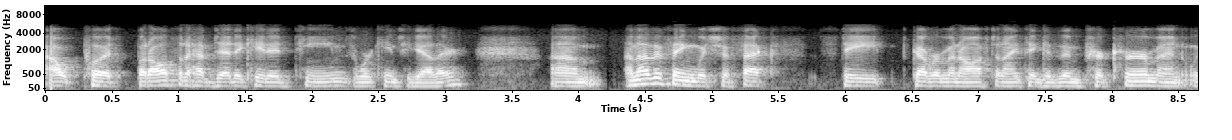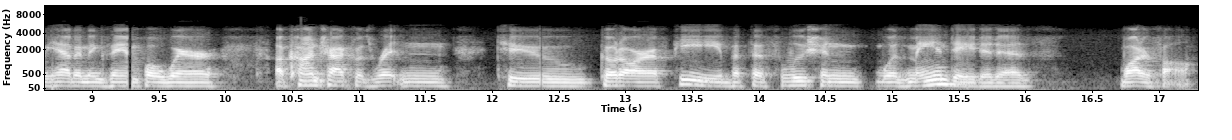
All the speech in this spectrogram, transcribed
output, but also to have dedicated teams working together. Um, another thing which affects state government often, I think, is in procurement. We had an example where a contract was written to go to RFP, but the solution was mandated as waterfall.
